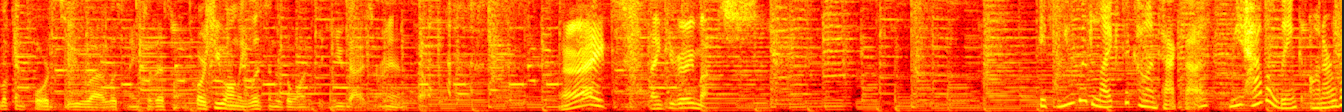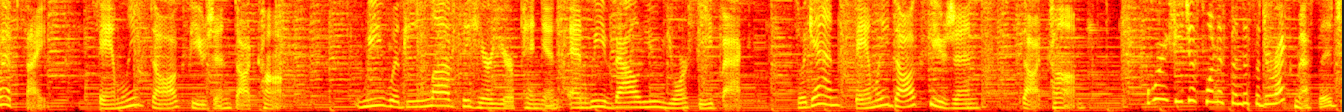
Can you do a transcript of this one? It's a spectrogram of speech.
looking forward to uh, listening to this one. Of course, you only listen to the ones that you guys are in. So, all right. Thank you very much. If you would like to contact us, we have a link on our website, familydogfusion.com. We would love to hear your opinion and we value your feedback. So, again, familydogfusion.com. Or if you just want to send us a direct message,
